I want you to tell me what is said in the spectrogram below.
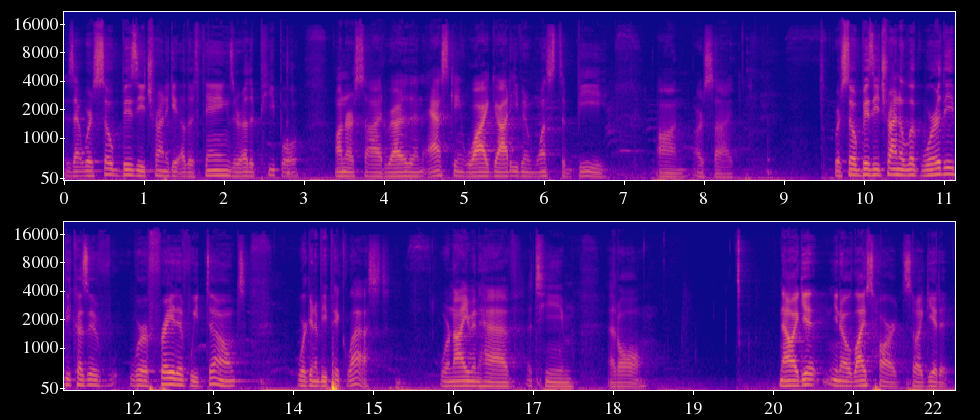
is that we're so busy trying to get other things or other people on our side rather than asking why God even wants to be on our side. We're so busy trying to look worthy because if we're afraid if we don't, we're going to be picked last or not even have a team at all. Now, I get, you know, life's hard, so I get it.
